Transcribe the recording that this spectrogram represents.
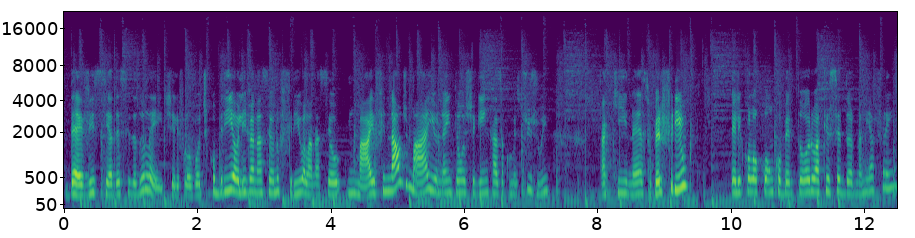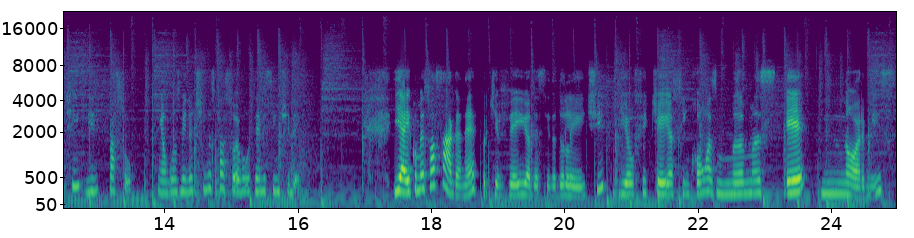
Deve ser a descida do leite. Ele falou, vou te cobrir, a Olivia nasceu no frio, ela nasceu em maio, final de maio, né? Então eu cheguei em casa começo de junho, aqui, né, super frio. Ele colocou um cobertor, o um aquecedor na minha frente e passou. Em alguns minutinhos passou, eu voltei a me sentir bem. E aí começou a saga, né? Porque veio a descida do leite e eu fiquei assim com as mamas enormes.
